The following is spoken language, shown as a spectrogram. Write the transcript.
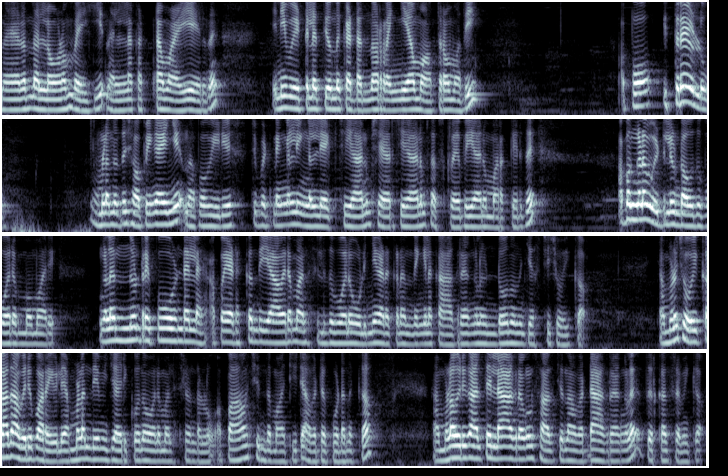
നേരം നല്ലോണം വൈകി. നല്ല കട്ട മഴയായിരുന്നു. ഇനി വീട്ടിലെത്തി ഒന്ന് കിടന്നുറങ്ങിയാൽ മാത്രം മതി. അപ്പോൾ ഇത്രയേ ഉള്ളൂ. നമ്മൾ ഇന്നത്തെ ഷോപ്പിംഗ് കഴിഞ്ഞ് അപ്പോൾ വീഡിയോസ് ഇഷ്ടപ്പെട്ടെങ്കിൽ നിങ്ങൾ ലൈക്ക് ചെയ്യാനും ഷെയർ ചെയ്യാനും സബ്സ്ക്രൈബ് ചെയ്യാനും മറക്കരുത്. അപ്പോൾ നിങ്ങളെ വീട്ടിലുണ്ടാവും ഇതുപോലെ അമ്മമാർ നിങ്ങളെന്നും ട്രിപ്പ് പോകണ്ടല്ലേ? അപ്പോൾ ഇടയ്ക്ക് എന്ത് ചെയ്യുക അവരെ മനസ്സിൽ ഇതുപോലെ ഒളിഞ്ഞു കിടക്കണം എന്തെങ്കിലുമൊക്കെ ആഗ്രഹങ്ങൾ ഉണ്ടോ എന്നൊന്ന് ജസ്റ്റ് ചോദിക്കാം. നമ്മൾ ചോദിക്കാതെ അവർ പറയൂലേ? നമ്മളെന്തേലും വിചാരിക്കുമെന്ന് ഓലെ മനസ്സിലുണ്ടല്ലോ. അപ്പോൾ ആ ചിന്ത മാറ്റിയിട്ട് അവരുടെ കൂടെ നിൽക്കുക നമ്മളെ ഒരു കാലത്ത് എല്ലാ ആഗ്രഹങ്ങളും സാധിച്ചെന്ന് അവരുടെ ആഗ്രഹങ്ങൾ തീർക്കാൻ ശ്രമിക്കുക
